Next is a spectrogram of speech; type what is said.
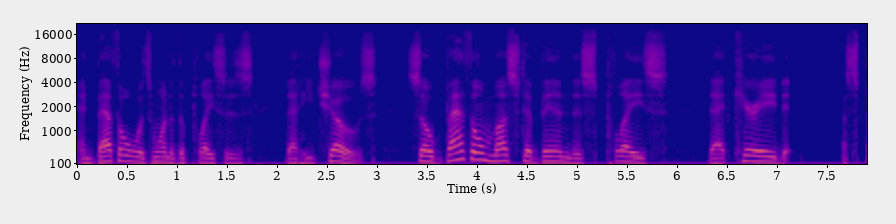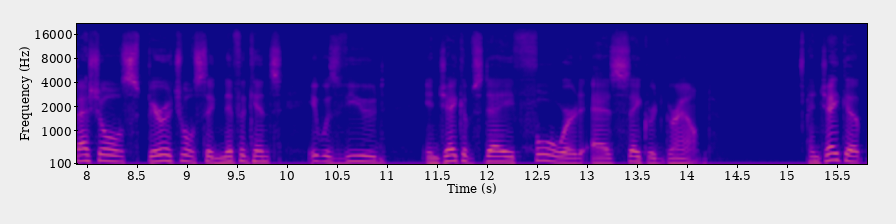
and Bethel was one of the places that he chose. So Bethel must have been this place that carried a special spiritual significance. It was viewed in Jacob's day forward as sacred ground. And Jacob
